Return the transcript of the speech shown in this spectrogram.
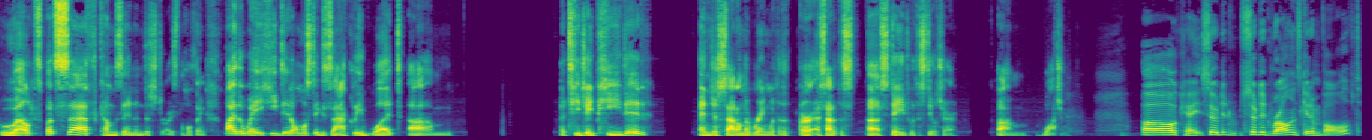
who else but Seth comes in and destroys the whole thing. By the way, he did almost exactly what um a TJP did and just sat on the ring with a or sat at the uh, stage with a steel chair, um, watching. Okay, so did so did Rollins get involved?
